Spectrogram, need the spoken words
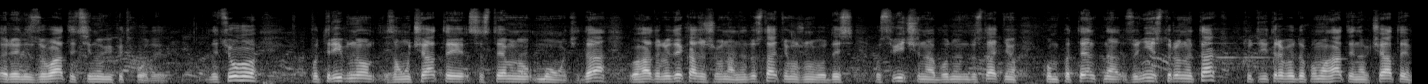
реалізувати ці нові підходи. Для цього потрібно залучати системну молодь. Да? Багато людей кажуть, що вона недостатньо, можливо, десь освічена або недостатньо компетентна. З однієї сторони, так тут їй треба допомагати, навчати.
